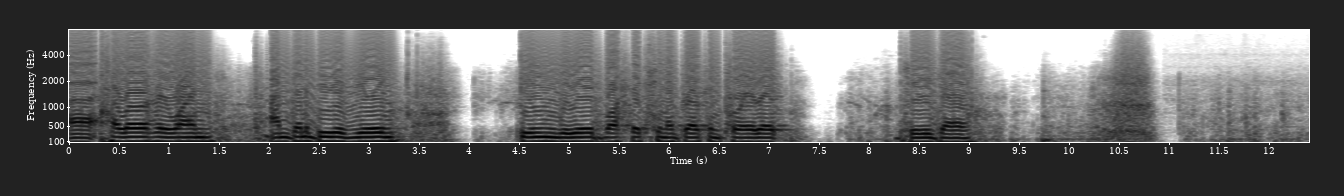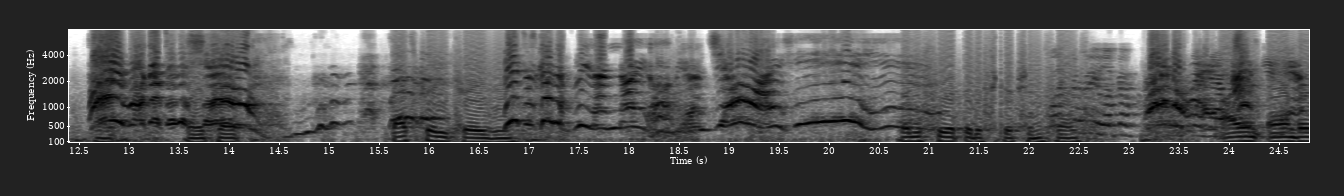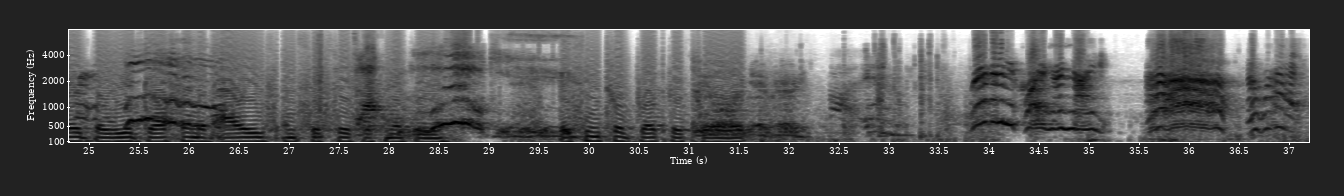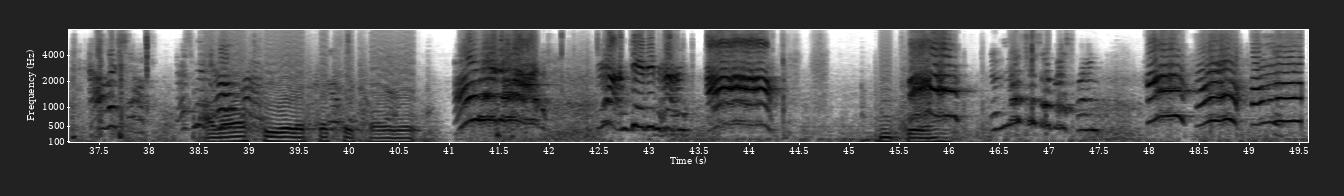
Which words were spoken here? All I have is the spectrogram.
Uh, hello everyone. I'm gonna be reviewing being weird while fixing a broken toilet. Here we go. Hey, welcome to the Okay. show! That's pretty crazy. This is gonna be a night of enjoy! Let me see what the description says. I am Amber, the weird girlfriend of Allie's and sisters with Nikki. They seem to have broke their toilet. We're gonna be crying all night! Ah! And we're at Alice's house. That's my I wanna see where they fix their toilet. Oh my god! Yeah, I'm dating her! Ah! Me too. Ah! And that's just her best friend! Ah! Ah! Ah!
